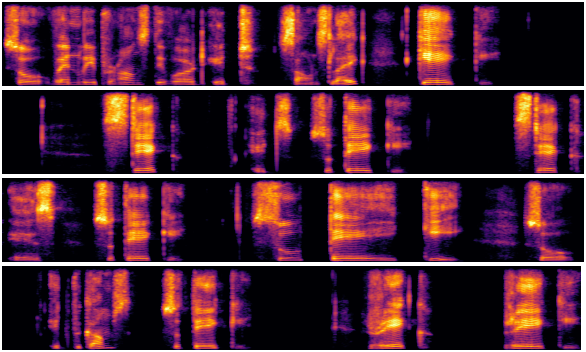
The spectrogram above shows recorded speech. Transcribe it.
So when we pronounce the word, it sounds like keiki. Steak, it's suteki. Steak is suteki. Suteiki. So it becomes suteki. Rake, reiki.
